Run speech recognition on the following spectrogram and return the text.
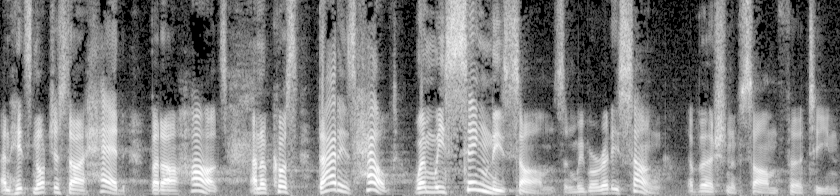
and hits not just our head, but our hearts. And of course, that is helped when we sing these Psalms. And we've already sung a version of Psalm 13.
